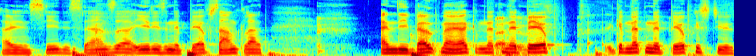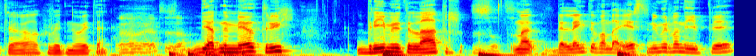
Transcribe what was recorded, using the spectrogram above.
Dit zijn ze. Hier is een EP op Soundcloud. En die belt mij, ja, ik heb net een EP op... Ik heb net een EP opgestuurd. Ja, je weet nooit, hè. Oh, ja, het is dat. Die had een mail terug, drie minuten later. Zot. Maar de lengte van dat eerste nummer van die EP,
